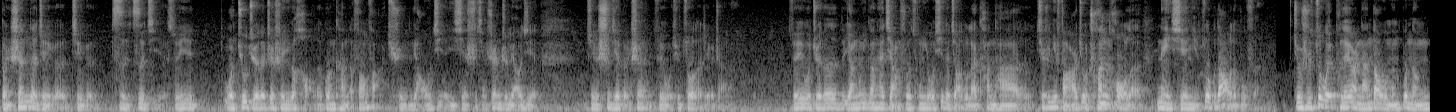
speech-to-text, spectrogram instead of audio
本身的这个这个自自己，所以我就觉得这是一个好的观看的方法，去了解一些事情，甚至了解这个世界本身，所以我去做了这个展览。所以我觉得杨忠义刚才讲说，从游戏的角度来看它，其实你反而就穿透了那些你做不到的部分。就是作为 player，难道我们不能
